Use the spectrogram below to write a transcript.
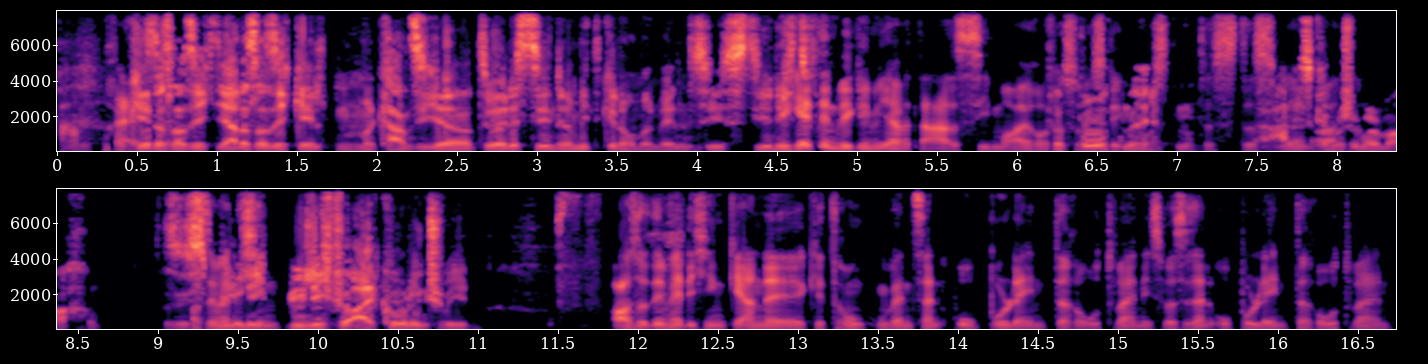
anpreise. Okay, das lasse ich, ja, das lasse ich gelten. Man kann sich ja, du hättest ihn ja mitgenommen, wenn sie es dir ich nicht hätte ihn wirklich ja, da 7 Euro oder so. Das, das, ja, das kann man schon mal machen. Das ist Außerdem hätte ich billig, ihn- billig für Alkohol in Schweden. Außerdem hätte ich ihn gerne getrunken, wenn es ein opulenter Rotwein ist. Was ist ein opulenter Rotwein?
